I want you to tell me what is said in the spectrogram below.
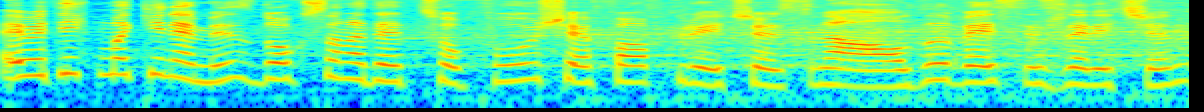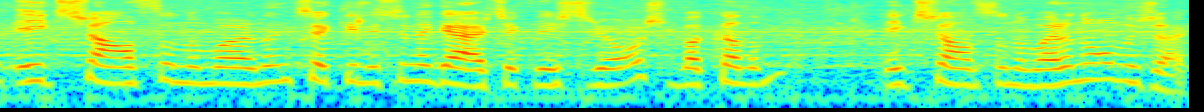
Evet ilk makinemiz 90 adet topu şeffaf küre içerisine aldı ve sizler için ilk şanslı numaranın çekilişini gerçekleştiriyor. Bakalım ilk şanslı numara ne olacak?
